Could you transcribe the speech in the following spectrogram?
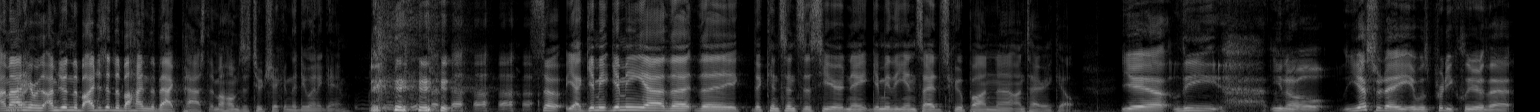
I'm out here. With, I'm doing the. I just did the behind the back pass that Mahomes is too chicken to do in a game. so yeah, give me give me uh, the the the consensus here, Nate. Give me the inside scoop on uh, on Tyreek Hill. Yeah, the you know yesterday it was pretty clear that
